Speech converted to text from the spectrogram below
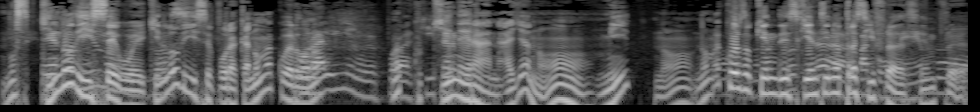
no sé, quién lo lo dice, güey? ¿Quién no lo dice? Por acá no me acuerdo, por ¿no? alguien, güey, por No, aquí. ¿Quién cerca. era? ¿Anaya? No. ¿Mid? No, no me No, acuerdo no quién, dice, quién tiene otras Paco cifras, Memo siempre.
